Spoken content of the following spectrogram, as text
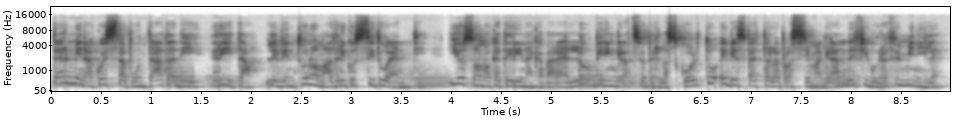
Termina questa puntata di Rita, le 21 madri costituenti. Io sono Caterina Caparello, vi ringrazio per l'ascolto e vi aspetto alla prossima grande figura femminile.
